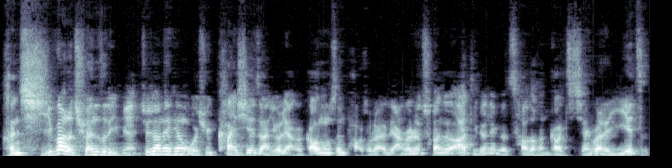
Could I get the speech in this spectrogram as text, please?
很奇怪的圈子里面。就像那天我去看鞋展，有两个高中生跑出来，两个人穿着阿迪的那个炒得很高几千块的椰子。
